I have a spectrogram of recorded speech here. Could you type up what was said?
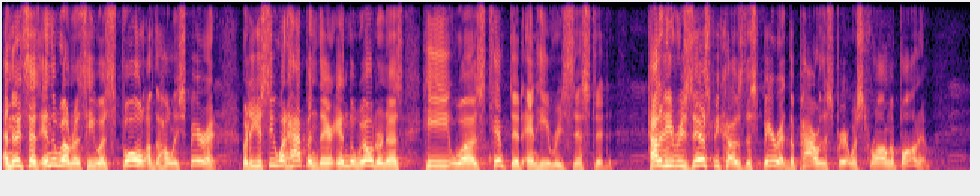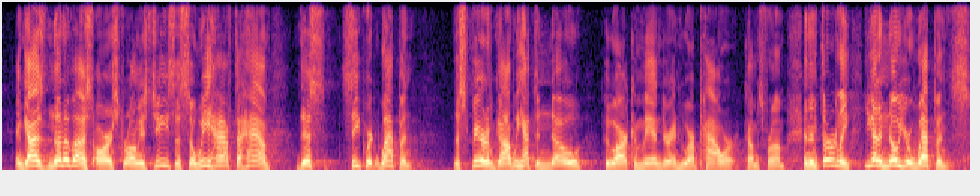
And then it says, in the wilderness, he was full of the Holy Spirit. But do you see what happened there in the wilderness? He was tempted and he resisted. How did he resist? Because the Spirit, the power of the Spirit was strong upon him. And guys, none of us are as strong as Jesus, so we have to have this secret weapon, the Spirit of God. We have to know who our commander and who our power comes from. And then, thirdly, you got to know your weapons.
